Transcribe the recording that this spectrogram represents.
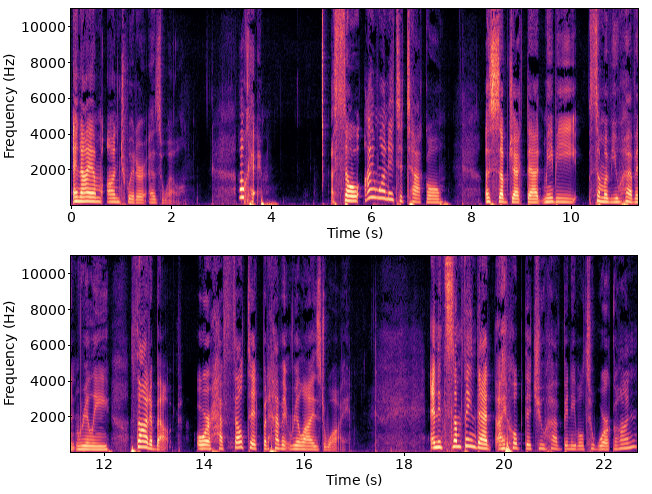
and I am on Twitter as well. Okay, so I wanted to tackle a subject that maybe some of you haven't really thought about or have felt it but haven't realized why. And it's something that I hope that you have been able to work on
